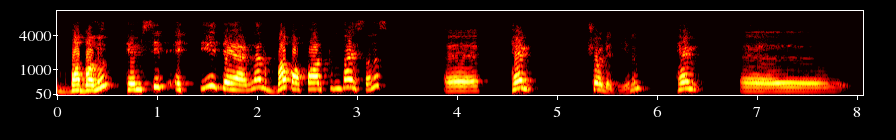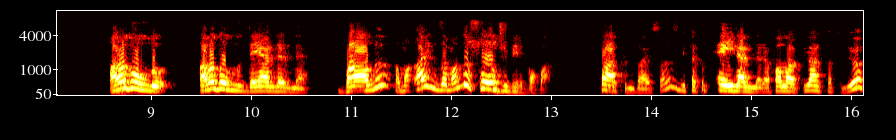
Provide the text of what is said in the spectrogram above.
Babanın temsil ettiği değerler. Baba farkındaysanız e, hem şöyle diyelim hem e, Anadolu Anadolu'nun değerlerine bağlı ama aynı zamanda solcu bir baba. Farkındaysanız bir takım eylemlere falan filan katılıyor.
